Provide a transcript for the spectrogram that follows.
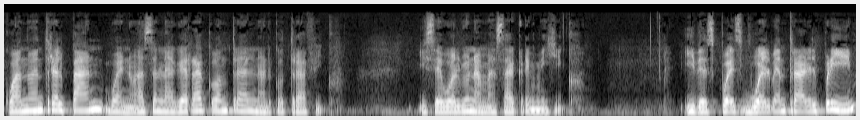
Cuando entra el PAN, bueno, hacen la guerra contra el narcotráfico y se vuelve una masacre en México. Y después vuelve a entrar el PRI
